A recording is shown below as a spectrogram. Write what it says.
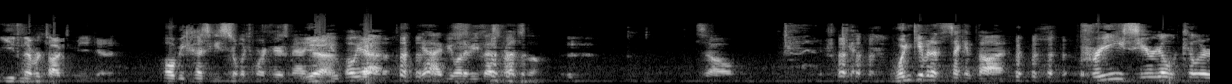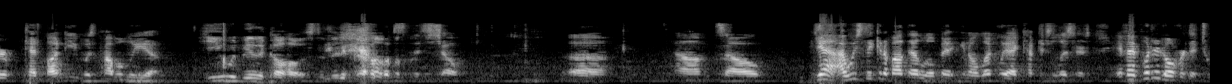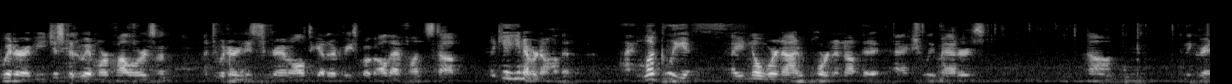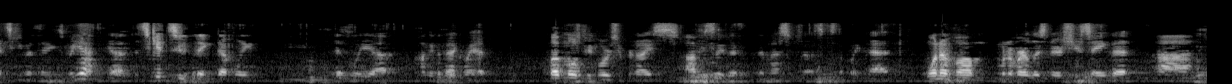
you'd never talk to me again. Oh, because he's so much more charismatic Yeah. than you? Oh, yeah. Yeah. yeah, if you want to be best friends with him. So, wouldn't give it a second thought. Pre-serial killer Ted Bundy was probably a he would be the co-host of this show. host of this show. Uh, um, so, yeah, I was thinking about that a little bit. You know, luckily I kept it to listeners. If I put it over to Twitter, I mean, just because we have more followers on, on Twitter and Instagram all together, Facebook, all that fun stuff. Like, yeah, you never know how that. I, luckily, I know we're not important enough that it actually matters. Um, in the grand scheme of things. But yeah, yeah, the skin suit thing definitely, definitely uh, hung in the back of my head. But most people were super nice. Obviously, that, that messaged us and stuff like that. One of um, one of our listeners, she was saying that uh,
